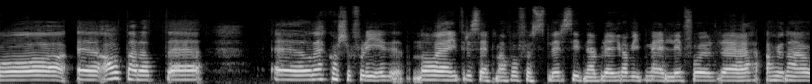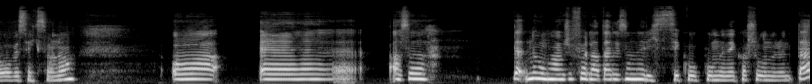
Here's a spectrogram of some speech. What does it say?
og eh, alt. er at eh, eh, Og det er kanskje fordi nå har jeg interessert meg for fødsler siden jeg ble gravid med Ellie for eh, Hun er over seks år nå. Og eh, altså det, Noen ganger så føler jeg at det er litt sånn risikokommunikasjon rundt det.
